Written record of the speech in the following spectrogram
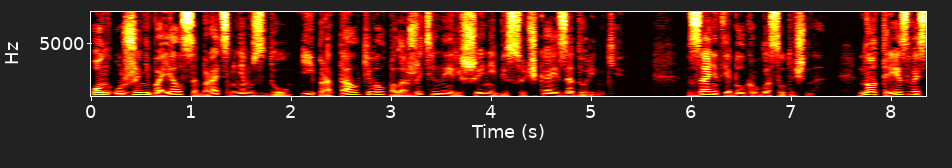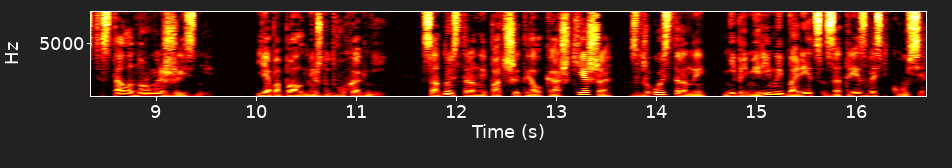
он уже не боялся брать с меня мзду и проталкивал положительные решения без сучка и задоринки. Занят я был круглосуточно, но трезвость стала нормой жизни. Я попал между двух огней. С одной стороны подшитый алкаш Кеша, с другой стороны непримиримый борец за трезвость Куся.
